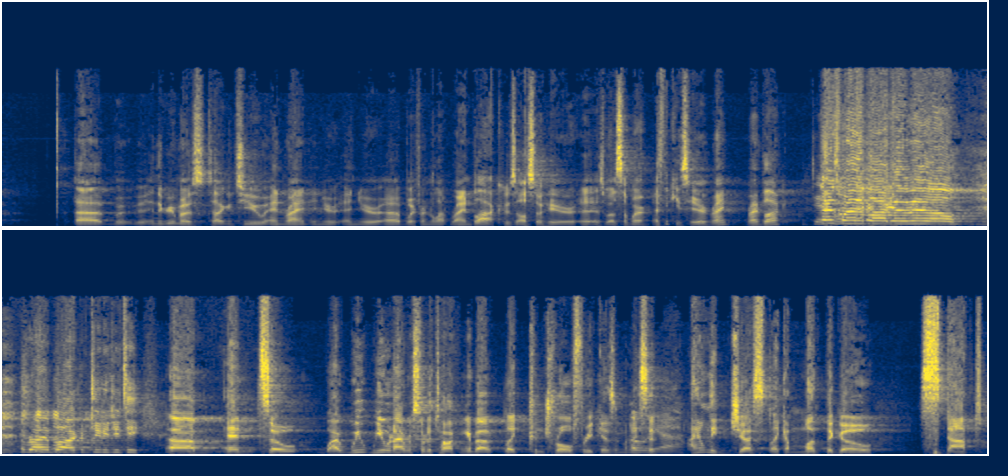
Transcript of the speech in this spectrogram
uh, in the green room I was talking to you and Ryan and your and your uh, boyfriend Ryan Block, who's also here uh, as well somewhere. I think he's here, right? Ryan Block. Dan There's Ryan Block in the middle. Ryan Block of GDGT. Um, and so. I, we, you and I were sort of talking about like control freakism, and I Oh, said yeah. I only just like a month ago stopped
